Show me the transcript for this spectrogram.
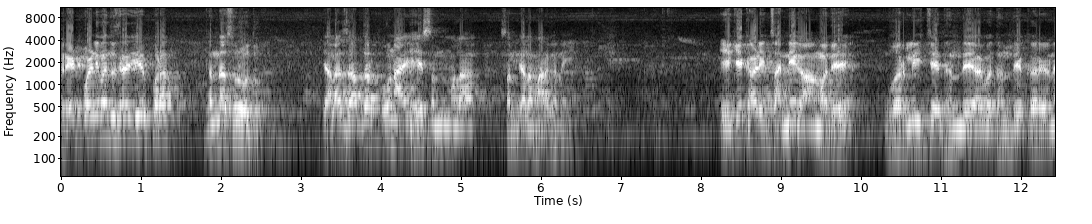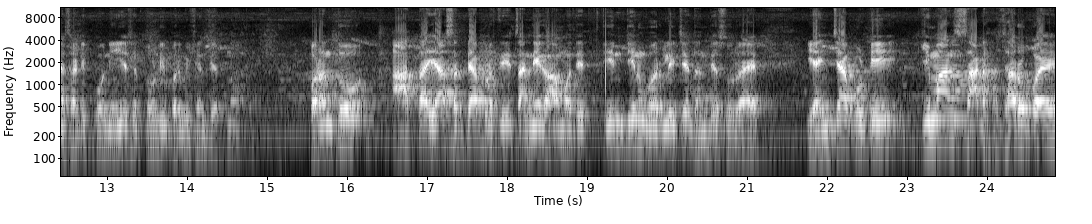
रेट पडली मग दुसऱ्या दिवशी परत धंदा सुरू होतो. याला जबाबदार कोण आहे हे सम मला समजायला मार्ग नाही. एकेकाळी चांदणे गावामध्ये वरलीचे धंदे व धंदे करण्यासाठी कोणीही असे तोंडी परमिशन देत नव्हतं. परंतु आता या सध्या प्रति चांदणे गावामध्ये तीन तीन वरलीचे धंदे सुरू आहेत. यांच्या पोटी किमान साठ हजार रुपये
